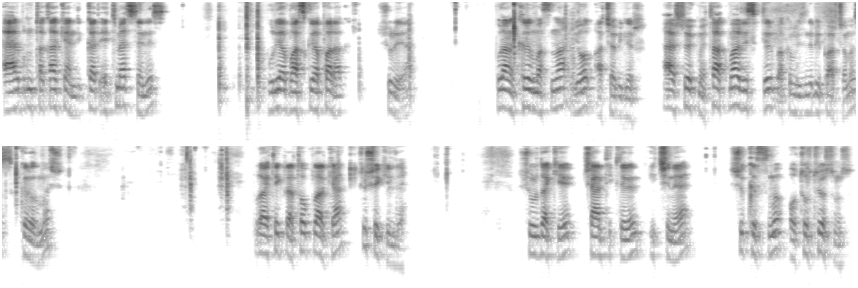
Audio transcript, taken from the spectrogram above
Eğer bunu takarken dikkat etmezseniz buraya baskı yaparak şuraya buranın kırılmasına yol açabilir. Her sökme takma risktir. Bakın bizim de bir parçamız kırılmış. Burayı tekrar toplarken şu şekilde şuradaki çentiklerin içine şu kısmı oturtuyorsunuz.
